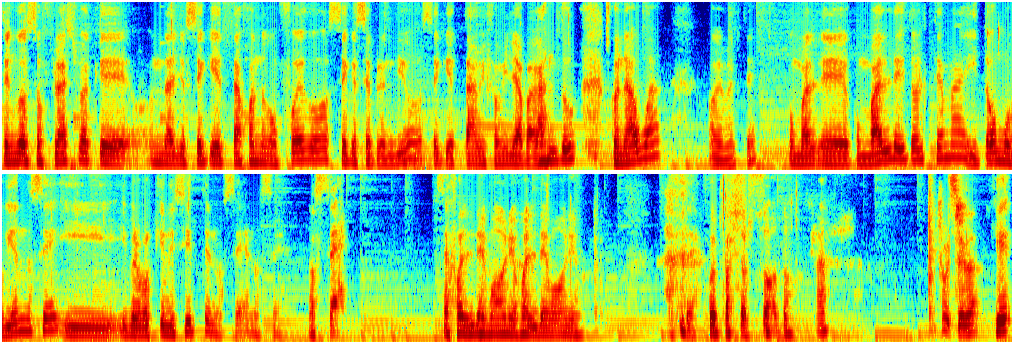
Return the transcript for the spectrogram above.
tengo esos flashbacks que, onda, yo sé que estaba jugando con fuego, sé que se prendió, sé que estaba mi familia apagando con agua, obviamente, con, eh, con balde y todo el tema, y todo moviéndose, y, y pero ¿por qué lo hiciste? No sé, no sé, no sé. Se fue el demonio, fue el demonio. No sé, fue el pastor Soto. ¿ah? ¿Qué?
